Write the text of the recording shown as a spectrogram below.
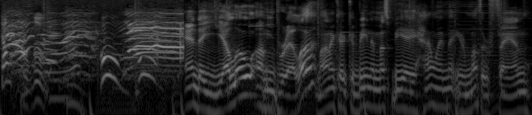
Don't pollute. And a yellow umbrella? Monica Kubina must be a How I Met Your Mother fan.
